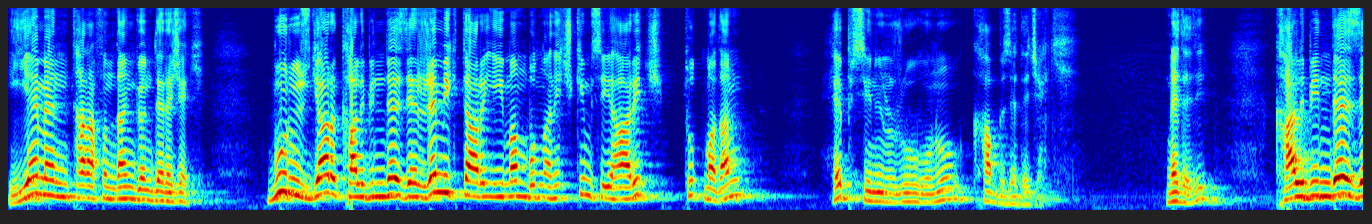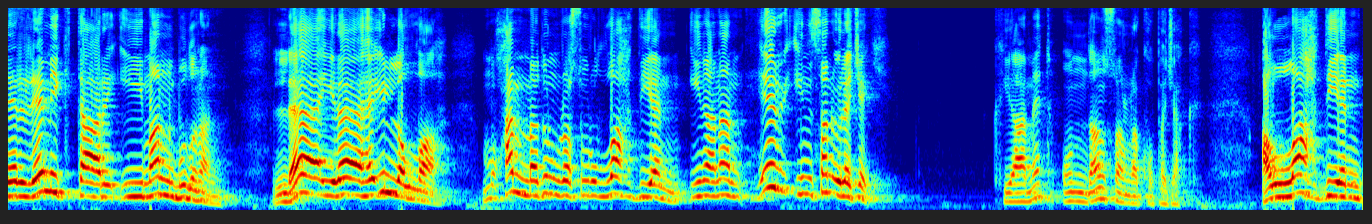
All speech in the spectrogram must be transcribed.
Yemen tarafından gönderecek. Bu rüzgar kalbinde zerre miktarı iman bulunan hiç kimseyi hariç tutmadan hepsinin ruhunu kabz edecek. Ne dedi? Kalbinde zerre miktarı iman bulunan La ilahe illallah Muhammedun Resulullah diyen inanan her insan ölecek. Kıyamet ondan sonra kopacak. Allah diyen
